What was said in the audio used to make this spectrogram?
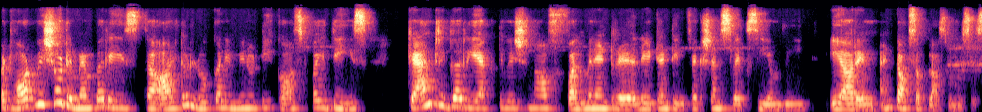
but what we should remember is the altered local immunity caused by these can trigger reactivation of fulminant latent infections like CMV, ARN, and toxoplasmosis.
